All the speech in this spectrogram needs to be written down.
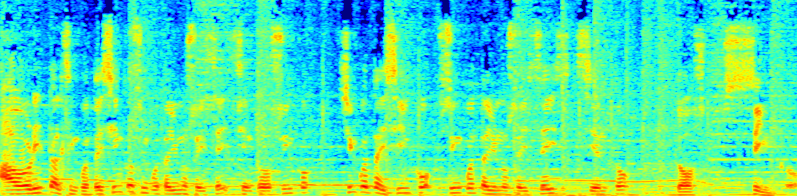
Ahorita al 55 5166 1025 55 5166 1025.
